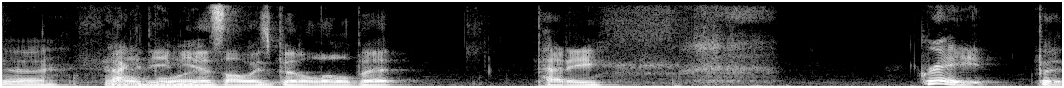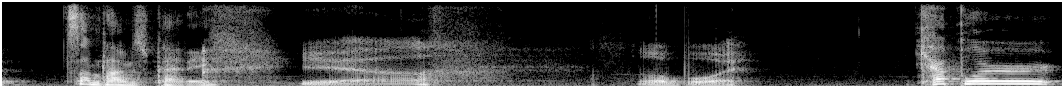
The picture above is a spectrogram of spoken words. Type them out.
Uh, Oh, academia boy. has always been a little bit petty. Great, but sometimes petty. Yeah. Oh boy. Kepler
